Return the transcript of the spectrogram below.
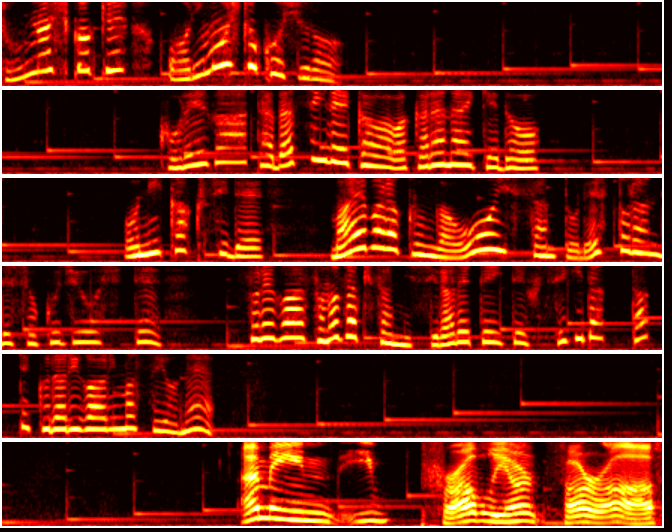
そんな仕掛けありましたかしら？これが正しい例かはわからないけど鬼隠しで前原くんが大石さんとレストランで食事をしてそれが園崎さんに知られていて不思議だったってくだりがありますよね I mean, you probably aren't far off.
